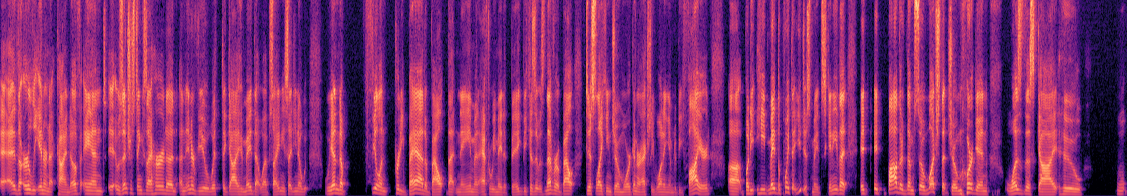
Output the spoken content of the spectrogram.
uh, the early internet kind of and it was interesting because i heard an, an, interview with the guy who made that website and he said you know we, we ended up feeling pretty bad about that name and after we made it big because it was never about disliking joe morgan or actually wanting him to be fired uh, but he, he made the point that you just made skinny that it, it bothered them so much that joe morgan was this guy who w-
